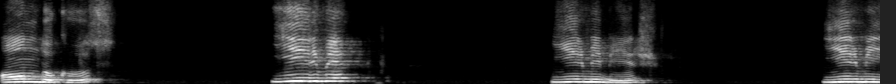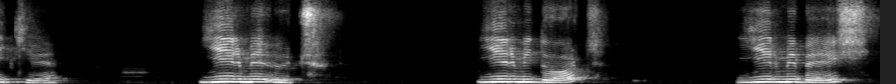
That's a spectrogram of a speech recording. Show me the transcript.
19 20 21 22 23 24 25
